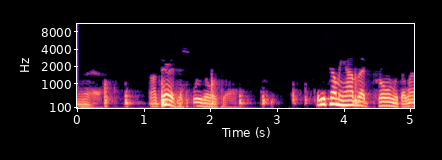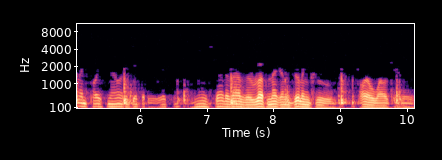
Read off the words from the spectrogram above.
Yeah. Now, there's a sweet old guy. Can you tell me how did that prune with the lemon personality get to be rich? He started out as a roughneck on a drilling crew, oil wildcatter.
